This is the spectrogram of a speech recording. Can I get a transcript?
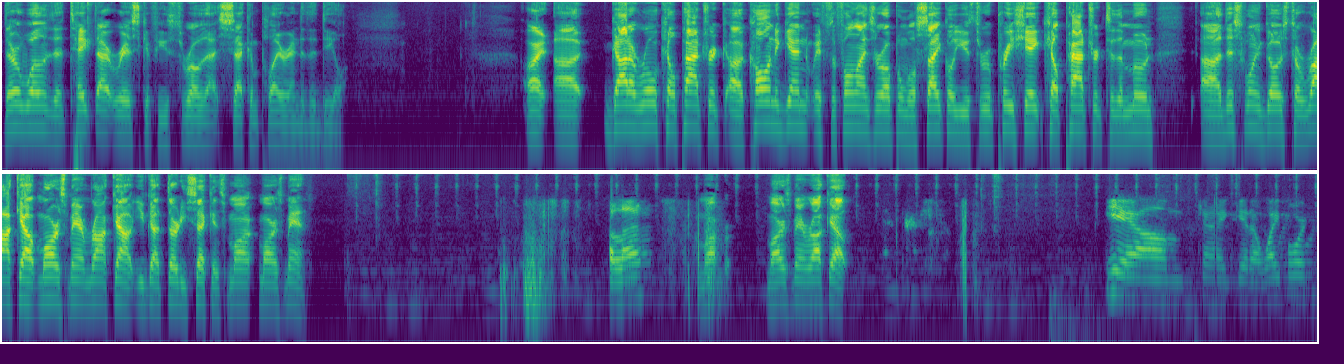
They're willing to take that risk if you throw that second player into the deal. All right, uh, got to roll Kilpatrick. Uh, calling again. If the phone lines are open, we'll cycle you through. Appreciate Kilpatrick to the moon. Uh, this one goes to Rock Out. Mars Man, Rock Out. You got 30 seconds, Mar- Mars Man. Hello? Mar- Mars Man, Rock Out. Yeah, um, can I get a whiteboard?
